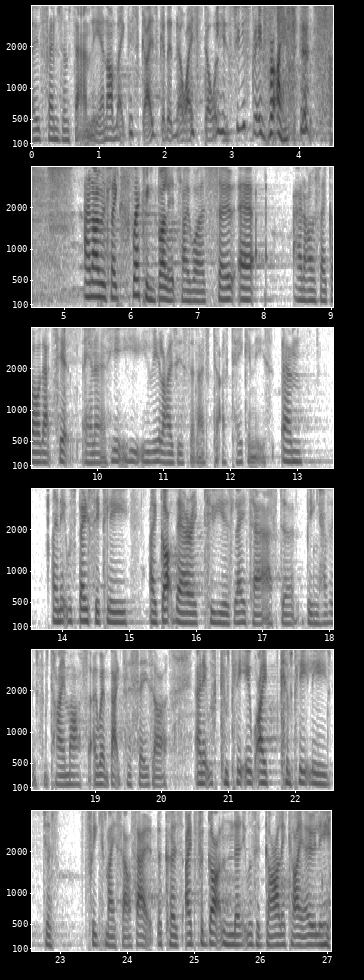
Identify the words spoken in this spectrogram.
Oh Friends and Family, and I'm like, this guy's gonna know I stole his shoestring fries. and I was like sweating bullets, I was. So, uh, and I was like, oh, that's it. You know, he, he, he realizes that I've, t- I've taken these. Um, and it was basically, I got there two years later after being having some time off. I went back to Cesar, and it was complete. It, I completely just freaked myself out because I'd forgotten that it was a garlic aioli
